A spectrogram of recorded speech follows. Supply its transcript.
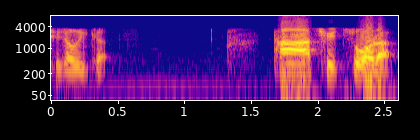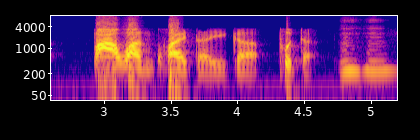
其中一个，他去做了八万块的一个 put，嗯哼，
